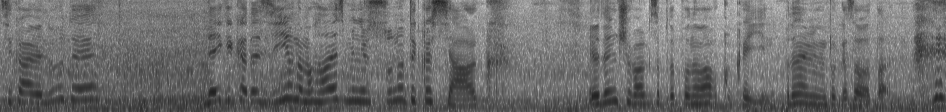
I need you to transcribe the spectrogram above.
цікаві люди. Декілька разів намагались мені всунути косяк. І один чувак запропонував кокаїн. Принаймні він показав так.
